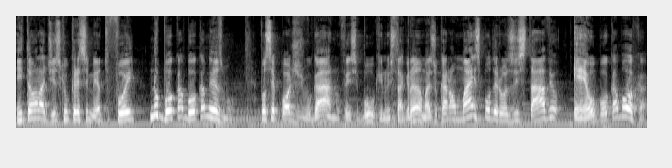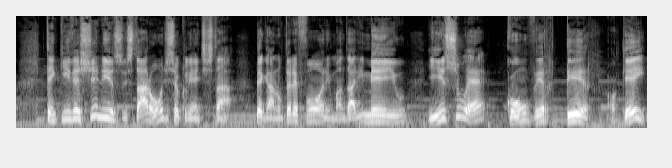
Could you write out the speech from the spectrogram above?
Então ela diz que o crescimento foi no boca a boca mesmo. Você pode divulgar no Facebook, no Instagram, mas o canal mais poderoso e estável é o boca a boca. Tem que investir nisso, estar onde seu cliente está, pegar no telefone, mandar e-mail. Isso é converter, ok?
